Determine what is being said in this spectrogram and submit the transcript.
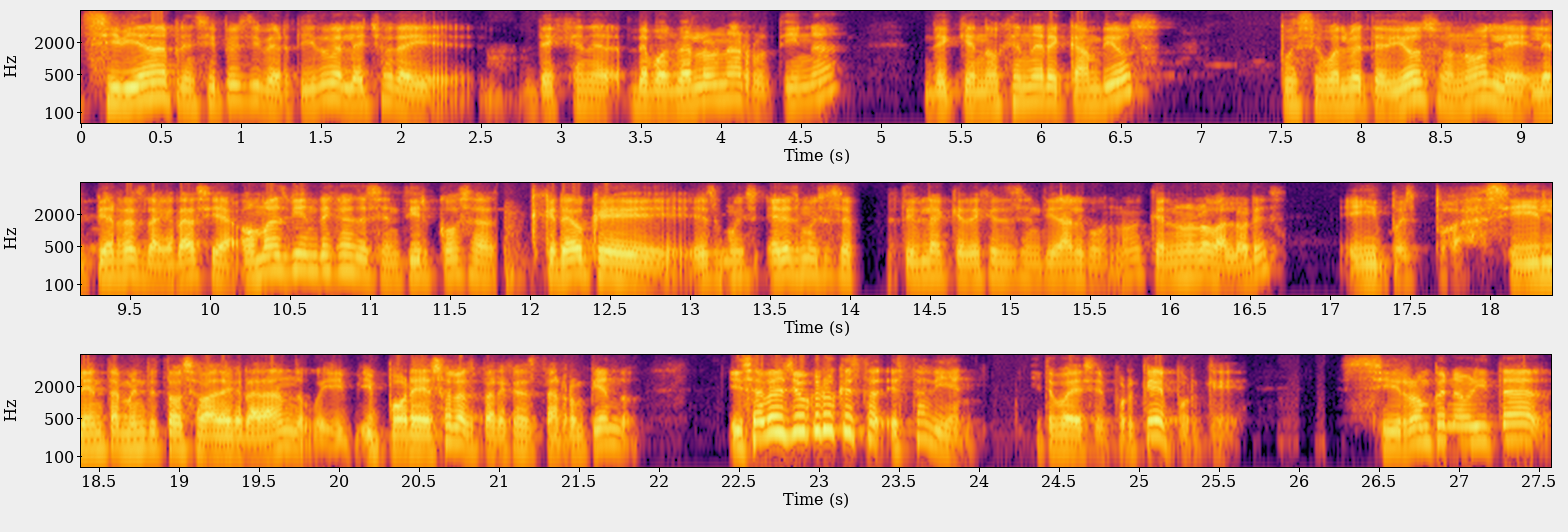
si bien al principio es divertido el hecho de, de, de volverlo una rutina, de que no genere cambios, pues se vuelve tedioso, ¿no? Le, le, pierdes la gracia, o más bien dejas de sentir cosas. Creo que es muy, eres muy susceptible a que dejes de sentir algo, ¿no? Que no lo valores. Y pues, pues así lentamente todo se va degradando, güey. Y por eso las parejas están rompiendo. Y sabes, yo creo que está, está bien. Y te voy a decir por qué. Porque si rompen ahorita,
